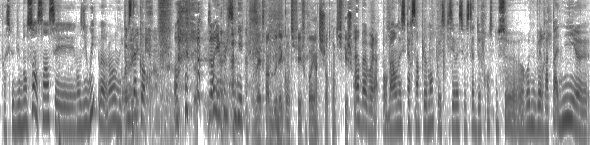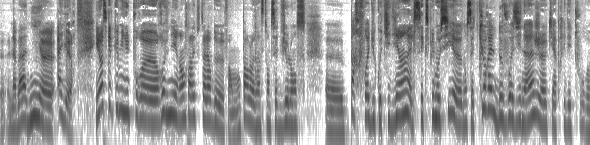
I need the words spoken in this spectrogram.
presque du bon sens. Hein. On se dit oui, ben on est tous d'accord. Hein, Vous auriez pu le signer. On va mettre un bonnet quand il fait froid et un t-shirt quand il fait chaud. Ah bah voilà. Bon bah on espère simplement que ce qui s'est passé au Stade de France ne se renouvellera pas ni euh, là-bas ni ailleurs. Il reste quelques minutes pour revenir. Hein. On parlait tout à l'heure de, enfin on parle à l'instant de cette violence euh, parfois du quotidien. Elle s'exprime aussi euh, dans cette querelle de voisinage euh, qui a pris des tours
